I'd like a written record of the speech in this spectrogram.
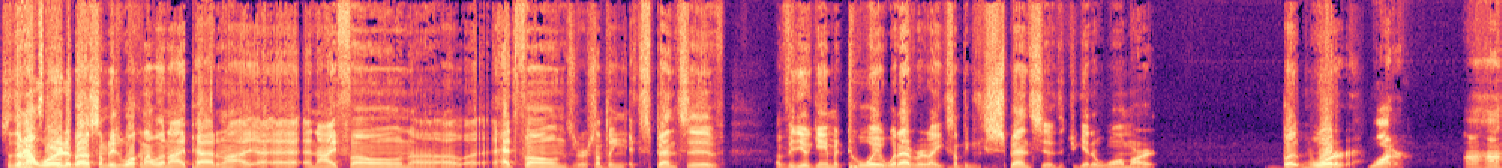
So they're That's not worried about somebody's walking out with an iPad, an, i- a- a- an iPhone, uh, uh, headphones, or something expensive, a video game, a toy, or whatever, like something expensive that you get at Walmart. But water. Water. Uh huh.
